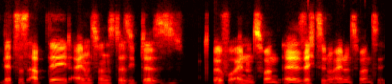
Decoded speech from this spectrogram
letztes Update 21.07.12.21, äh, 16.21 Uhr.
